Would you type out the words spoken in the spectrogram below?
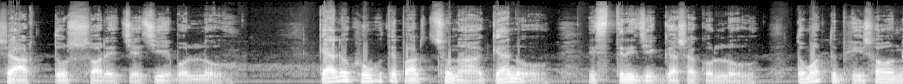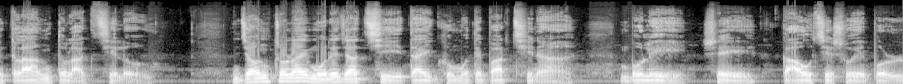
সে আর্তস্বরে চেঁচিয়ে বলল, কেন ঘুমোতে পারছ না? কেন? স্ত্রী জিজ্ঞাসা করল, তোমার তো ভীষণ ক্লান্ত লাগছিল। যন্ত্রণায় মরে যাচ্ছি, তাই ঘুমোতে পারছি না। বলে সে কাউচে শুয়ে পড়ল।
